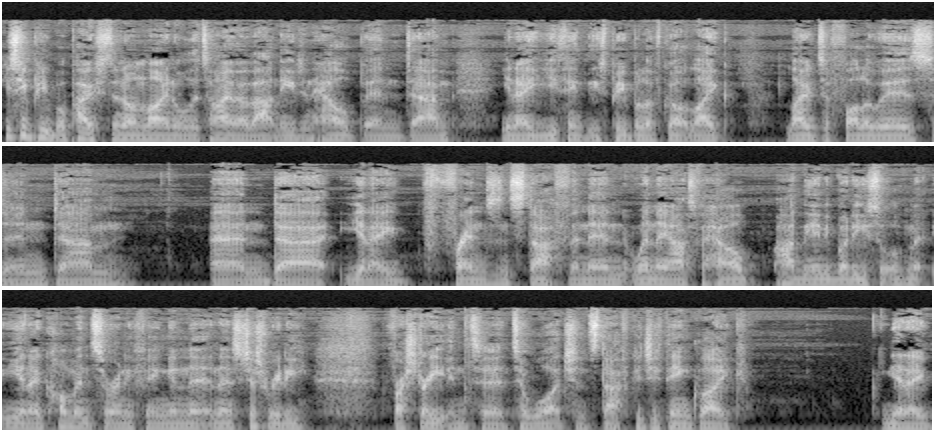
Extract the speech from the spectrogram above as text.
you see people posting online all the time about needing help and um, you know you think these people have got like loads of followers and um, and uh, you know friends and stuff and then when they ask for help hardly anybody sort of you know comments or anything and, and it's just really frustrating to to watch and stuff because you think like you know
